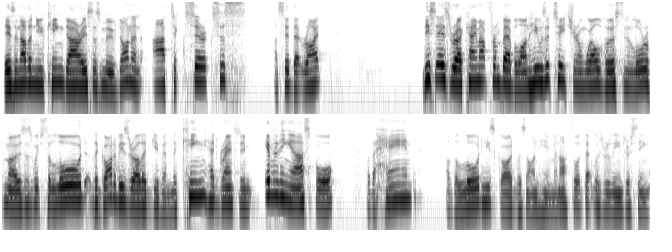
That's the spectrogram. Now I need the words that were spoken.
there's another new king. Darius has moved on, and Artaxerxes, I said that right. This Ezra came up from Babylon. He was a teacher and well versed in the law of Moses, which the Lord, the God of Israel, had given. The king had granted him everything he asked for, for the hand of the Lord his God was on him. And I thought that was really interesting.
